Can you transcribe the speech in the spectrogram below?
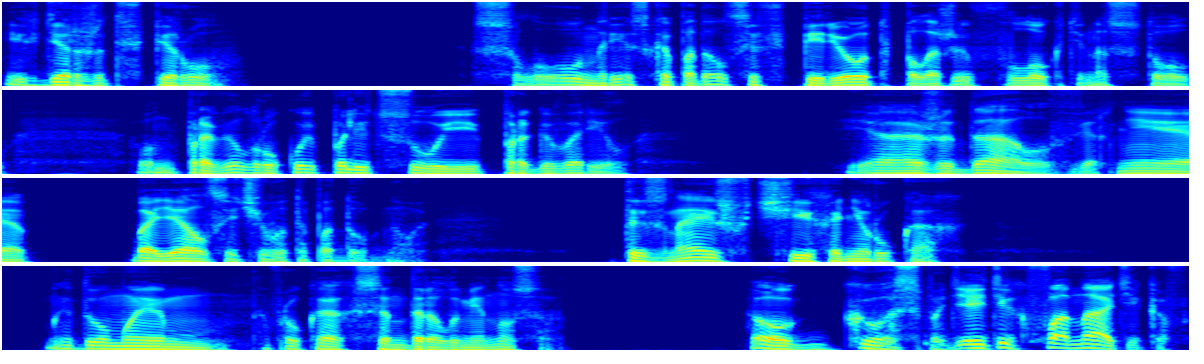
Их держат в Перу. Слоун резко подался вперед, положив локти на стол. Он провел рукой по лицу и проговорил. Я ожидал, вернее, боялся чего-то подобного. Ты знаешь, в чьих они руках? Мы думаем, в руках Сендера Луминосо. О, Господи, этих фанатиков!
